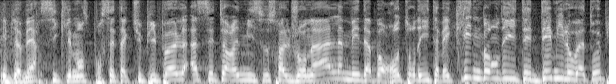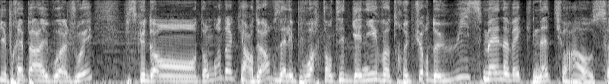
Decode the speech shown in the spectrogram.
Eh bien, merci Clémence pour cette Actu People. À 7h30, ce sera le journal. Mais d'abord, retour des hits avec Clean Bandit et Demi Lovato. Et puis, préparez-vous à jouer. Puisque dans, dans moins d'un quart d'heure, vous allez pouvoir tenter de gagner votre cure de 8 semaines avec Nature House.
